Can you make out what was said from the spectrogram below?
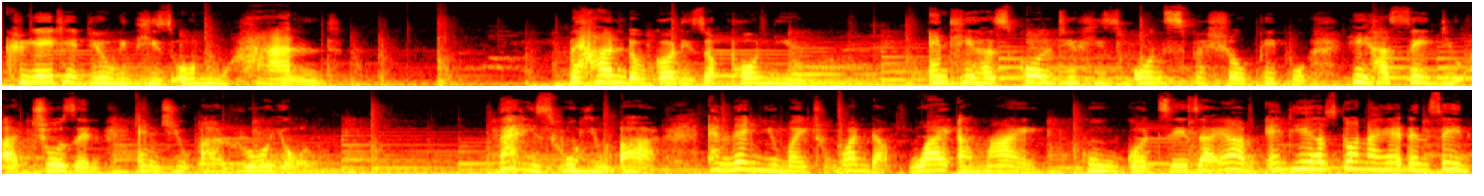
created you with His own hand. The hand of God is upon you. And He has called you His own special people. He has said you are chosen and you are royal. That is who you are. And then you might wonder, why am I who God says I am? And He has gone ahead and said,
